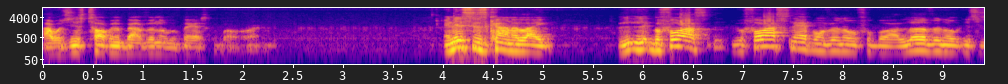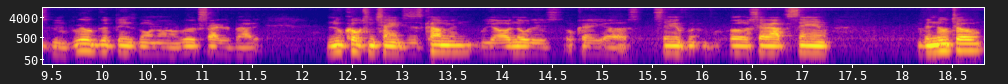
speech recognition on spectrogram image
I was just talking about Villanova basketball, right? And this is kind of like before I before I snap on Villanova football, I love Villanova. This has been real good things going on. I'm real excited about it. New coaching changes is coming. We all know this. Okay, uh, Sam. Uh, shout out to Sam Venuto.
